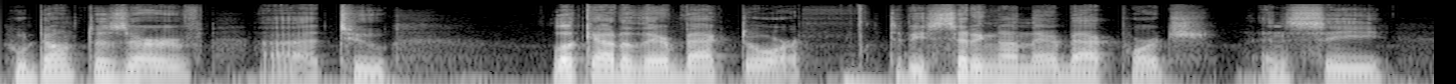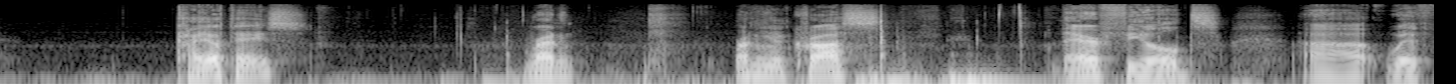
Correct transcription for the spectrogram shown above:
who don't deserve uh, to look out of their back door, to be sitting on their back porch and see coyotes running running across their fields uh, with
